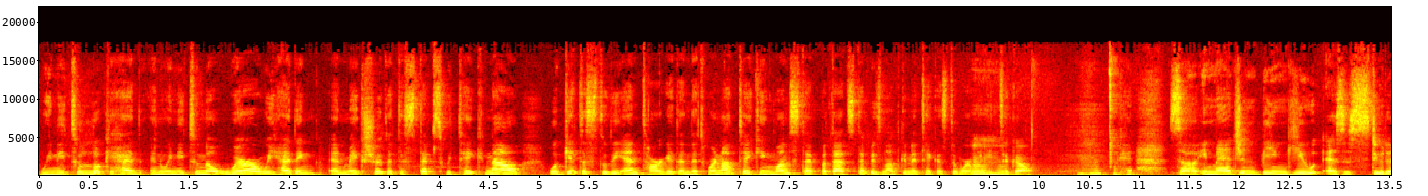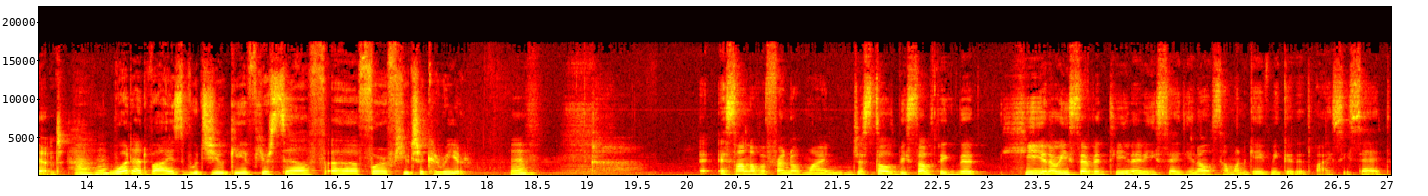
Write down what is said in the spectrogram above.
we need to look ahead and we need to know where are we heading and make sure that the steps we take now will get us to the end target and that we're not taking one step but that step is not going to take us to where mm-hmm. we need to mm-hmm. Go mm-hmm. okay so imagine being you as a student mm-hmm. what advice would you give yourself uh, for a future career mm. a son of a friend of mine just told me something that he you know he's 17 and he said you know someone gave me good advice he said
